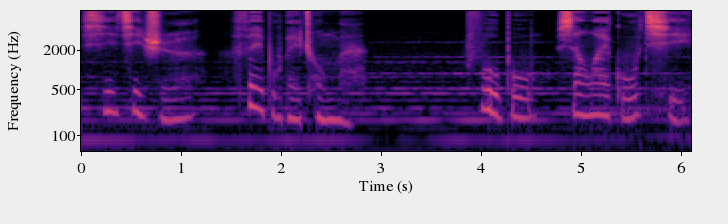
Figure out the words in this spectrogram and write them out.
吸气时，肺部被充满。腹部向外鼓起，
